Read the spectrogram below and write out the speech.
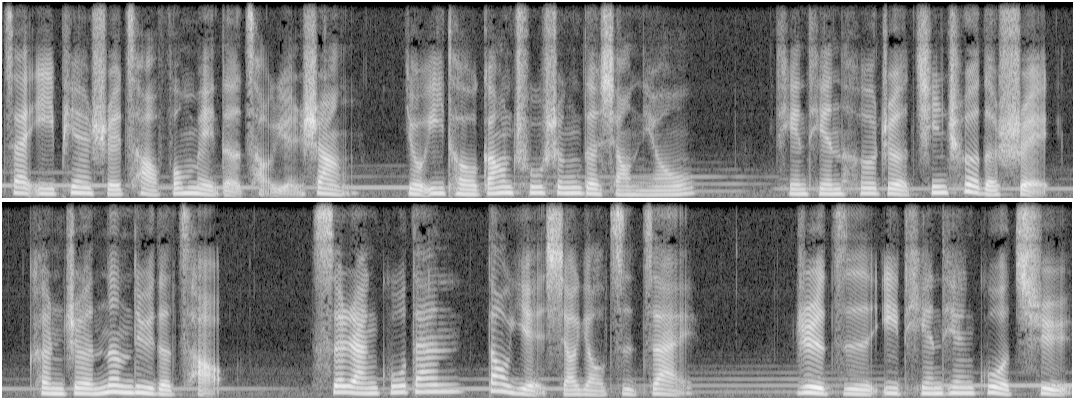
在一片水草丰美的草原上，有一头刚出生的小牛，天天喝着清澈的水，啃着嫩绿的草。虽然孤单，倒也逍遥自在。日子一天天过去，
